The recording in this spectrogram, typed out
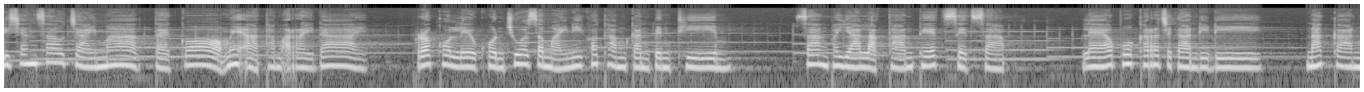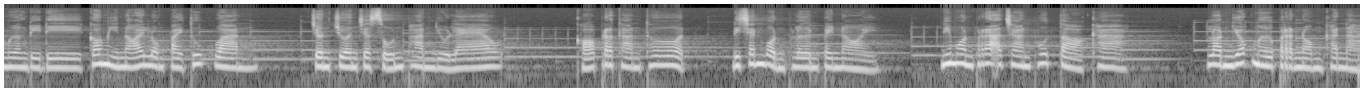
ดิฉันเศร้าใจมากแต่ก็ไม่อาจทำอะไรได้ เพราะคนเลวคนชั่วสมัยนี้เขาทำกันเป็นทีม สร้างพยานหลักฐานเท็จเสร็จสับแล้วพวกข้าราชการดีๆ นักการเมืองดีๆ ก็มีน้อยลงไปทุกวัน จนจวนจะสูญพันธุ์อยู่แล้ว ขอประทานโทษ ดิฉันบ่นเพลินไปหน่อย นิมนต์พระอาจารย์พูดต่อค่ะ หลอนยกมือประนมขณะ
